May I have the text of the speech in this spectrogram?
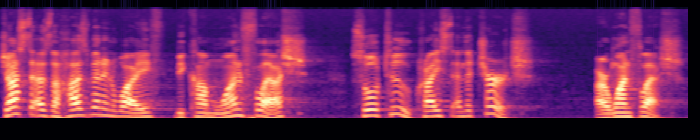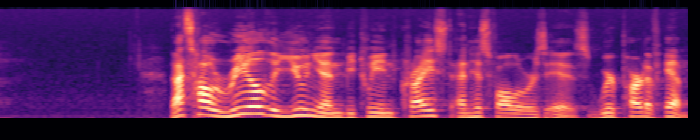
Just as the husband and wife become one flesh, so too Christ and the church are one flesh. That's how real the union between Christ and his followers is. We're part of him,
